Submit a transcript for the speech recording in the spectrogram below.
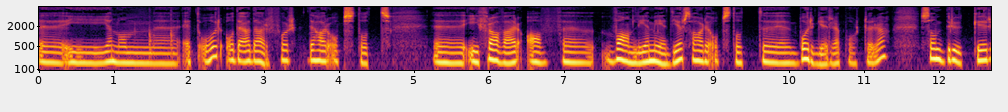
gjennom et år, og det er derfor det har oppstått i fravær av vanlige medier så har det oppstått Eh, borgerreportere som bruker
